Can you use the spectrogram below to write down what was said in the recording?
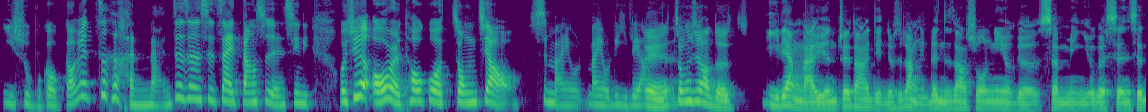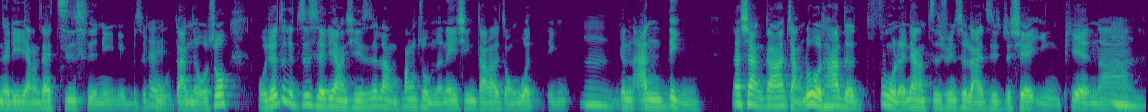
医术不够高，因为这个很难，这真的是在当事人心里。我觉得偶尔透过宗教是蛮有蛮有力量对，宗教的力量来源最大一点就是让你认知到说你有个神明，有个神圣的力量在支持你，你不是孤单的。我说，我觉得这个支持的力量其实是让帮助我们的内心达到一种稳定嗯，跟安定。那像刚刚讲，如果他的负能量资讯是来自这些影片啊，嗯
